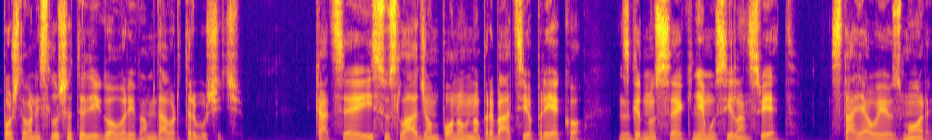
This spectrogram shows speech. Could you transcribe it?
Poštovani slušatelji, govori vam Davor Trbušić. Kad se Isus lađom ponovno prebacio prijeko, zgrnu se k njemu silan svijet. Stajao je uz more.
